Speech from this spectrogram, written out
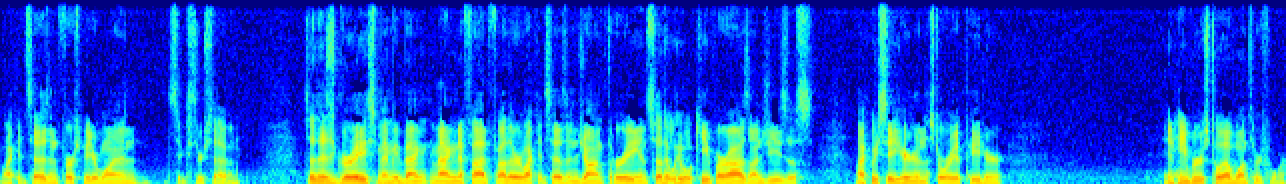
like it says in 1 Peter 1 6 through 7. So that his grace may be magnified further, like it says in John 3, and so that we will keep our eyes on Jesus, like we see here in the story of Peter in Hebrews 12 1 through 4.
